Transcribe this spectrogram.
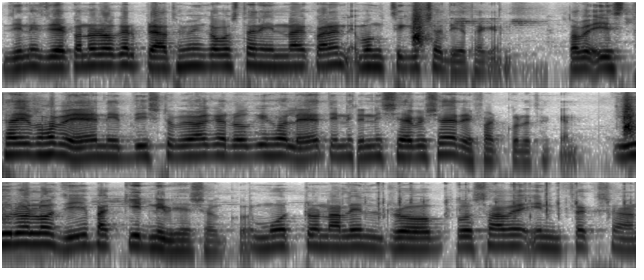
যিনি যে কোনো রোগের প্রাথমিক অবস্থা নির্ণয় করেন এবং চিকিৎসা দিয়ে থাকেন। তবে স্থায়ীভাবে নির্দিষ্ট বিভাগের রোগী হলে তিনি তিনি সে বিষয়ে রেফার করে থাকেন। ইউরোলজি বা কিডনি বিশেষজ্ঞ। মূত্রনালীর রোগ প্রস্রাবে ইনফেকশন,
